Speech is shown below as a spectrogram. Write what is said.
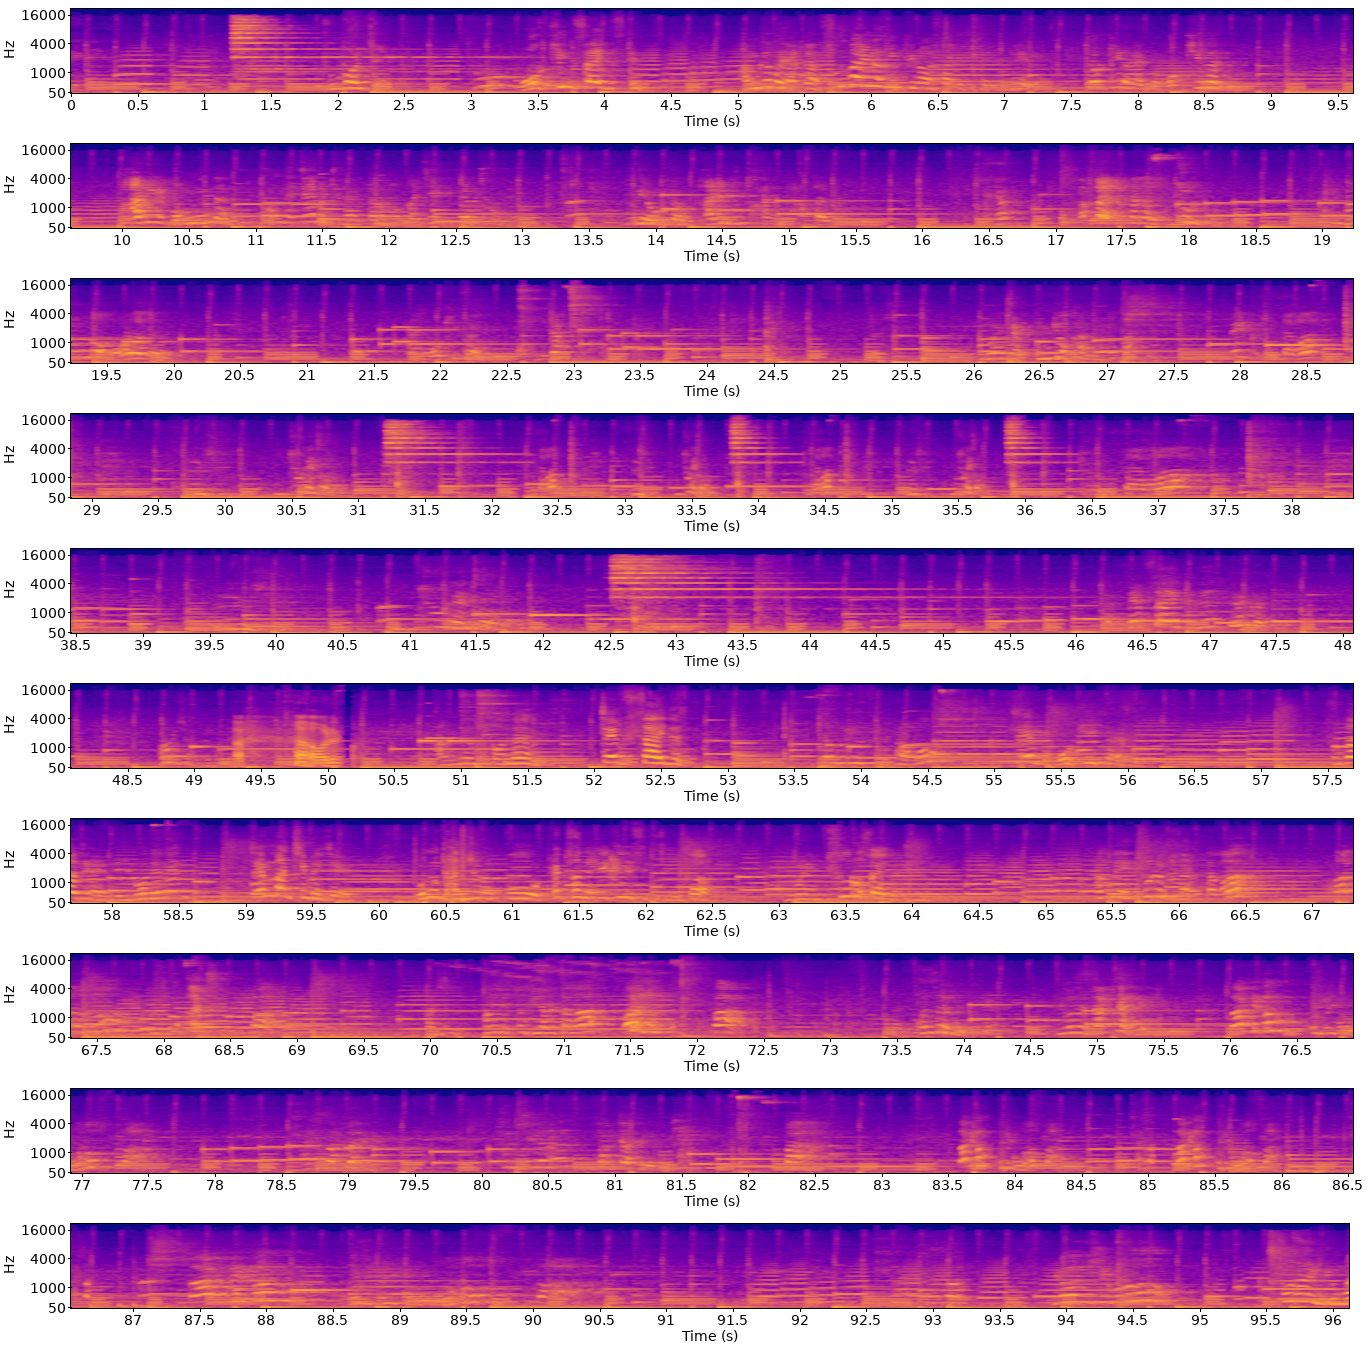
두 번째, 워킹 사이드 스텝. 방금은 약간 순발력이 필요한 사이드 스텝인데, 저기는 약간 워킹은 발을 먹는다는. 상대 잽을 기다렸다가 똑같이 잽을 쳐보세요. 근데 여기서 발을부터 가는 거야, 앞발. 그냥 앞발 갔다가 어렵. 방금 거는 잽 사이드 점핑 하고 잽 워킹 사이드. 두 가지가 있는데 이번에는 잽만 치면 이제 너무 단조롭고 패턴을 읽힐 수 있으니까 이번엔 투로 사이드를 치는 상대의 투를 기다렸다가 빠져서 똑같이 빠. 다시 상대 투 기다렸다가 빠져 빠. 천천히 해볼게. 이거는 싹짝해 빠져서 이렇게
